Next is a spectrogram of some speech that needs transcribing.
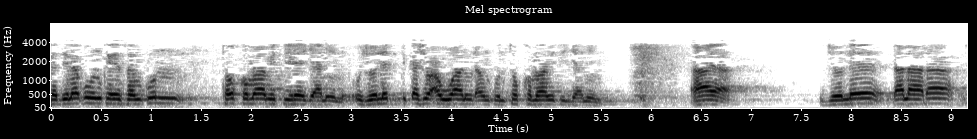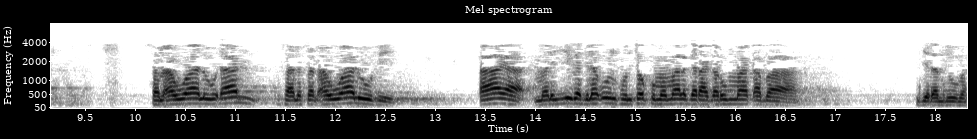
gadi naquun keessan kun tokko maa mitiiree jedhaniin ijoollee xixiqqashoo awwaaluudhaan kun tokko maa miti jedhaniin aya ijoollee dhalaadhaa san awwaaluudhaan san san awwaaluu fi aaya maniyyii gadi naquun kun tokkuma maal garaagarummaa qaba jedhan duuba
